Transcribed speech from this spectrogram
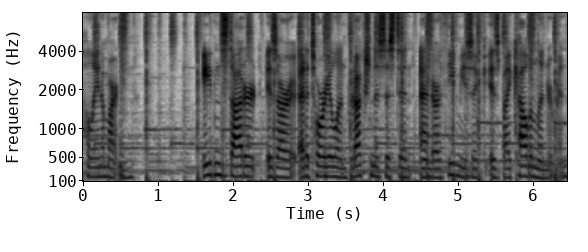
Helena Martin. Aidan Stoddart is our editorial and production assistant, and our theme music is by Calvin Linderman.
